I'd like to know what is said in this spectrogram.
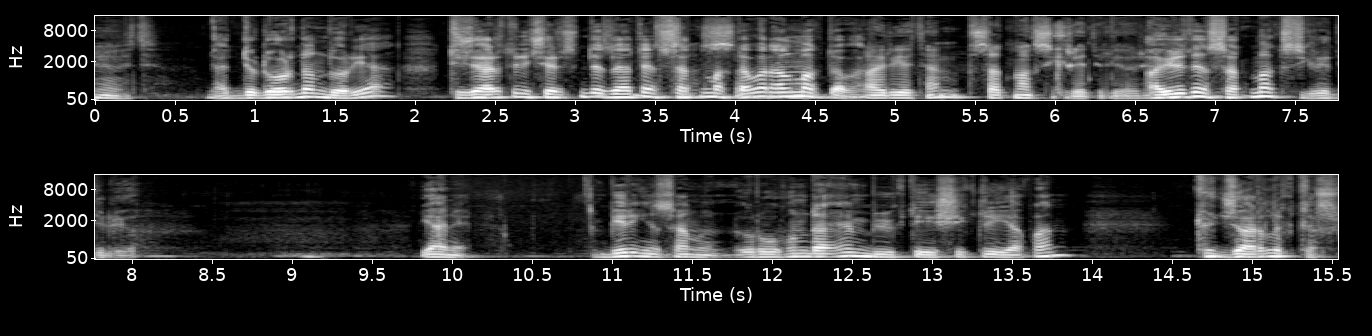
Evet. Yani doğrudan doğruya ticaretin içerisinde zaten satmak da var, almak da var. Ayrıyeten satmak zikrediliyor. Yani. Ayrıca satmak zikrediliyor. Yani bir insanın ruhunda en büyük değişikliği yapan tüccarlıktır.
